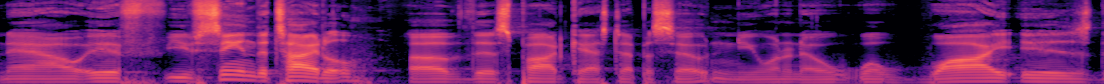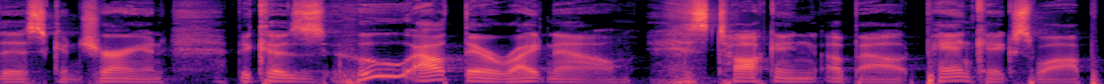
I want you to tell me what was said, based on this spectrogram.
Now, if you've seen the title of this podcast episode and you want to know, well, why is this contrarian? Because who out there right now is talking about Pancake Swap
